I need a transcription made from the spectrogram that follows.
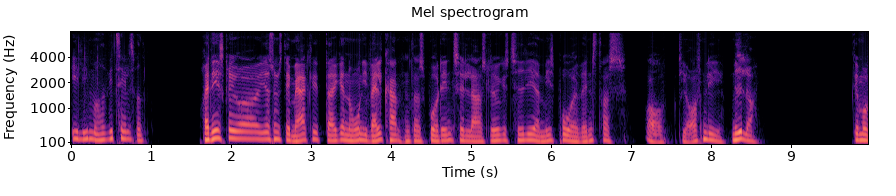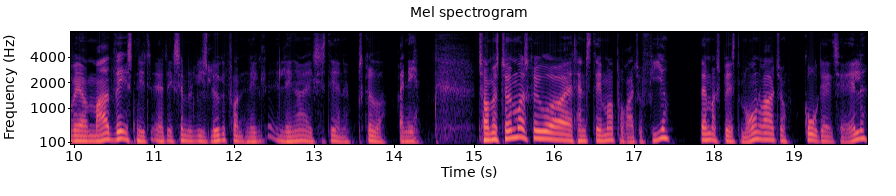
I lige måde, vi tales ved. René skriver, jeg synes, det er mærkeligt, der ikke er nogen i valgkampen, der har spurgt ind til Lars Lykkes tidligere misbrug af Venstres og de offentlige midler. Det må være meget væsentligt, at eksempelvis Lykkefonden ikke længere er eksisterende, skriver René. Thomas Tømmer skriver, at han stemmer på Radio 4, Danmarks bedste morgenradio. God dag til alle,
